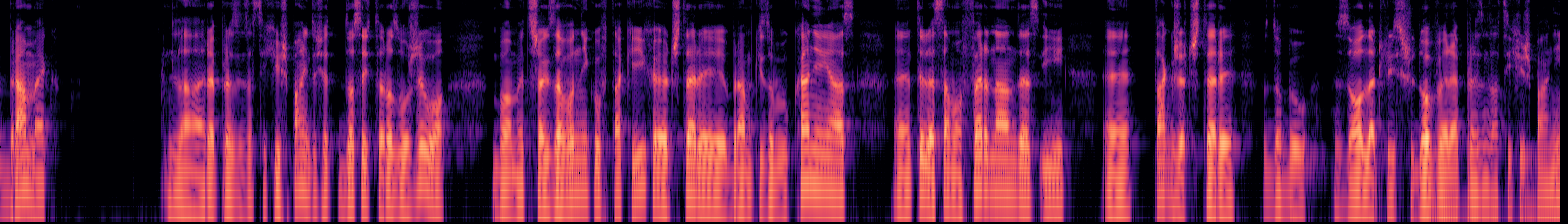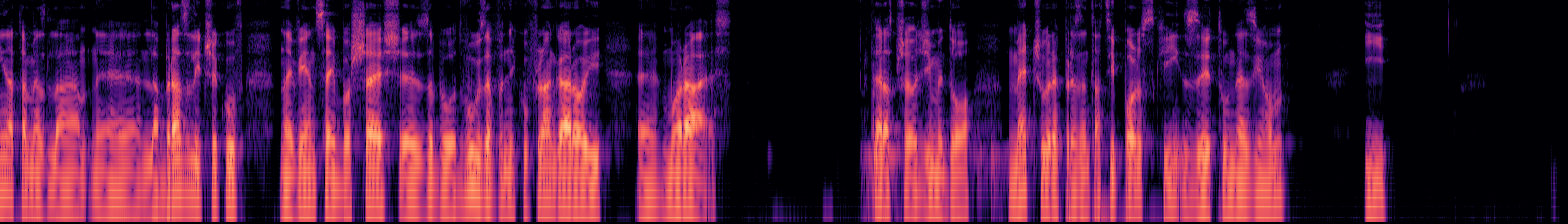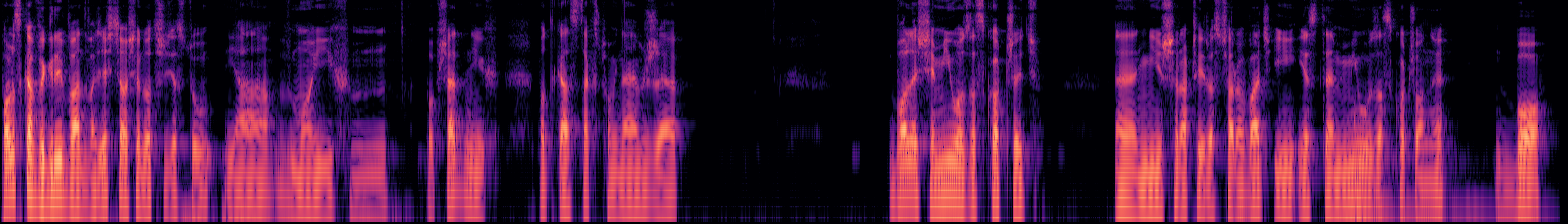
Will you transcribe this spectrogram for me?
bramek dla reprezentacji Hiszpanii to się dosyć to rozłożyło, bo mamy trzech zawodników takich, cztery bramki zdobył Kanias, E, tyle samo Fernandez i e, także cztery zdobył Zola, czyli skrzydłowy reprezentacji Hiszpanii. Natomiast dla, e, dla Brazylijczyków najwięcej, bo sześć zdobyło dwóch zawodników Langaro i Moraes. Teraz przechodzimy do meczu reprezentacji Polski z Tunezją i Polska wygrywa 28 do 30. Ja w moich mm, poprzednich podcastach wspominałem, że wolę się miło zaskoczyć e, niż raczej rozczarować i jestem miło zaskoczony, bo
